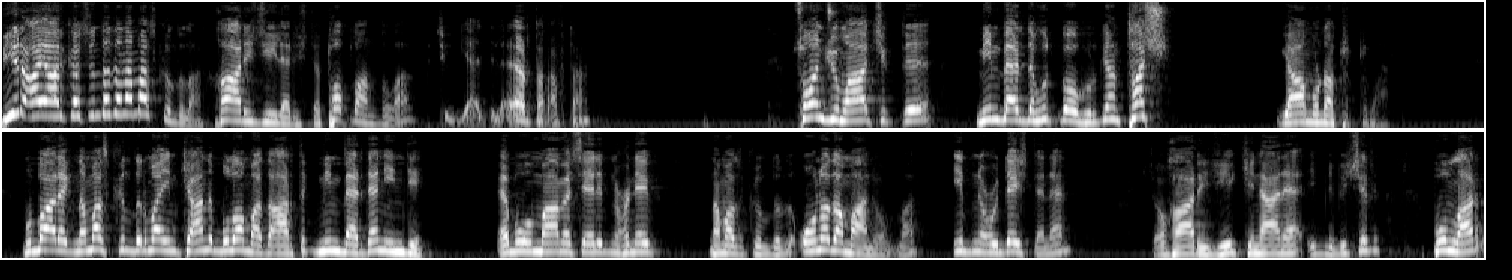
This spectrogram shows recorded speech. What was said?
bir ay arkasında da namaz kıldılar. Hariciler işte toplandılar. Bütün geldiler her taraftan. Son cuma çıktı. Minberde hutbe okurken taş yağmuruna tuttular. Mübarek namaz kıldırma imkanı bulamadı artık. Minberden indi. Ebu Umame Sehl İbni Huneyf namaz kıldırdı. Ona da mani oldular. İbni Udeyş denen işte o harici, Kinane İbni Bişir bunlar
